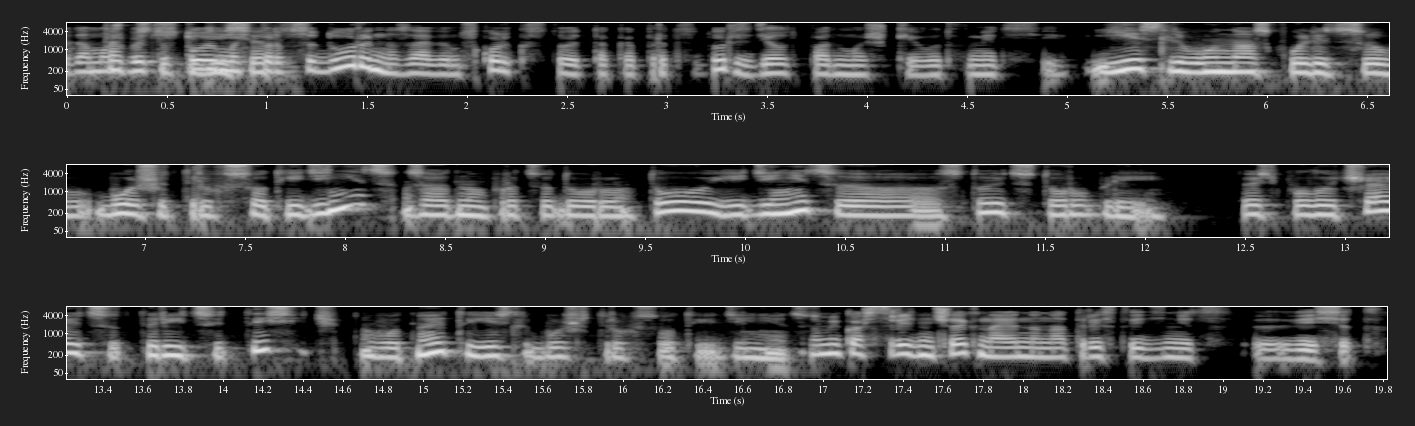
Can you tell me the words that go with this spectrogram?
Тогда, может так, быть, 150. стоимость процедуры назовем. Сколько стоит такая процедура сделать подмышки вот в МедСи? Если у нас колется больше 300 единиц за одну процедуру, то единица стоит 100 рублей. То есть получается 30 тысяч, вот, но это если больше 300 единиц. Ну, мне кажется, средний человек, наверное, на 300 единиц э, весит.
